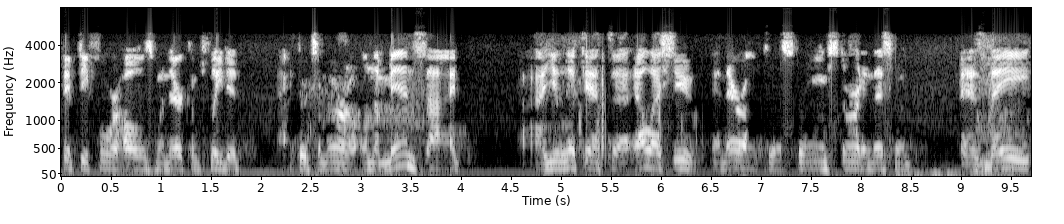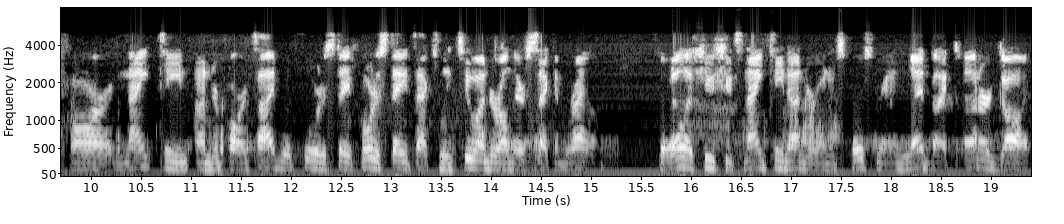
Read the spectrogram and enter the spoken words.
54 holes when they're completed after tomorrow. On the men's side, uh, you look at uh, LSU, and they're off to a strong start in this one as they are 19 under par, tied with Florida State. Florida State's actually two under on their second round. So LSU shoots 19 under on its first round, led by Connor Gaunt,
